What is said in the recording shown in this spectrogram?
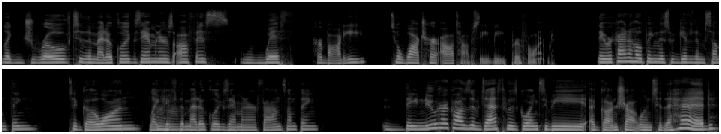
like drove to the medical examiner's office with her body to watch her autopsy be performed. They were kind of hoping this would give them something to go on, like if Mhm. the medical examiner found something. They knew her cause of death was going to be a gunshot wound to the head,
